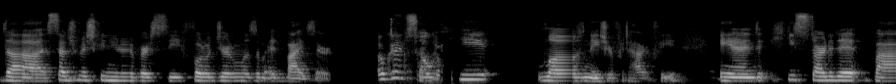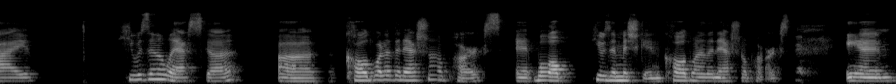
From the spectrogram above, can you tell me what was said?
the Central Michigan University photojournalism advisor. Okay, So he loves nature photography and he started it by, he was in Alaska, uh, called one of the national parks and well, he was in Michigan, called one of the national parks and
